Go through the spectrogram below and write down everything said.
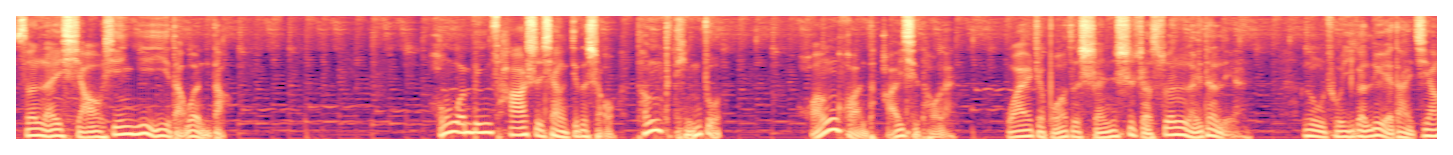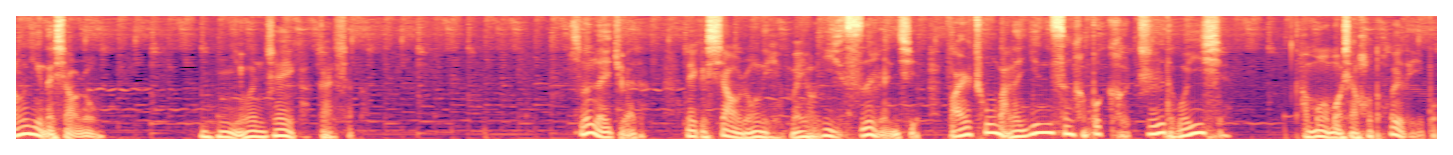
孙雷小心翼翼地问道。洪文斌擦拭相机的手腾地停住了，缓缓抬起头来，歪着脖子审视着孙雷的脸，露出一个略带僵硬的笑容。你问这个干什么？孙雷觉得那个笑容里没有一丝人气，反而充满了阴森和不可知的危险。他默默向后退了一步，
